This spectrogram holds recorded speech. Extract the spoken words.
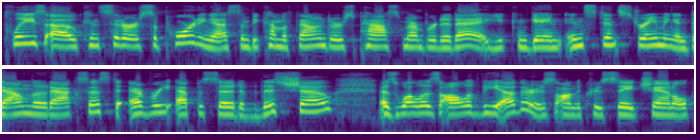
please uh, consider supporting us and become a Founders Pass member today. You can gain instant streaming and download access to every episode of this show, as well as all of the others on the Crusade channel,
